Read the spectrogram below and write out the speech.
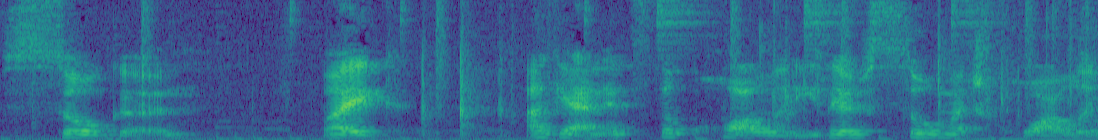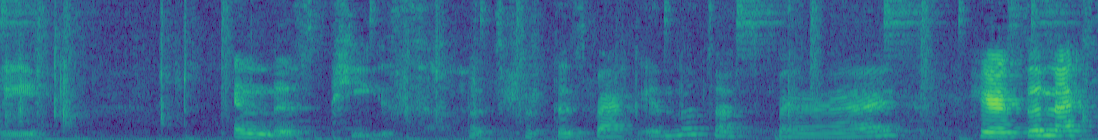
so good. Like, again, it's the quality. There's so much quality in this piece. Let's put this back in the dust bag. Here's the next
